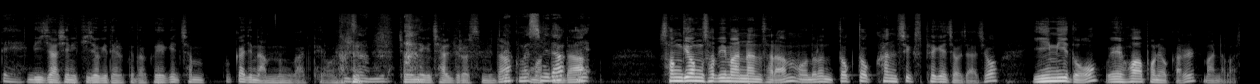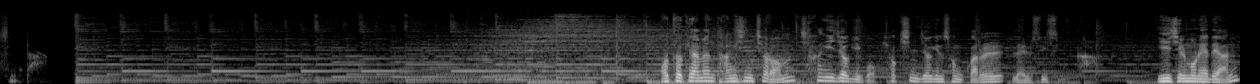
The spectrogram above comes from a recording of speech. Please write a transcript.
네, 네 자신이 기적이 될 거다. 그 얘기는 참 끝까지 남는 것 같아요. 오늘 감사합니다. 좋은 얘기 잘 들었습니다. 네, 고맙습니다. 네. 성경섭이 만난 사람 오늘은 똑똑한 식스팩의 저자죠. 이미도 외화 번역가를 만나봤습니다. 어떻게 하면 당신처럼 창의적이고 혁신적인 성과를 낼 수 있습니까? 이 질문에 대한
